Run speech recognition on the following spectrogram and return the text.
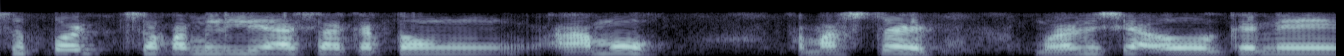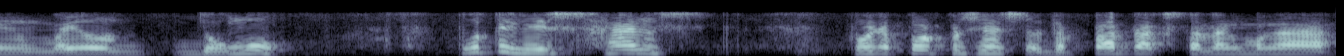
support sa pamilya sa katong amo sa master. Mura ni siya o kaning mayo dungo. Putting his hands for the purposes of the products tanang mga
